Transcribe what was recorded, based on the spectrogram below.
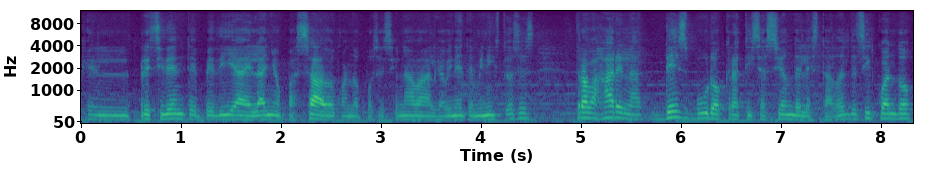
que el presidente pedía el año pasado cuando posesionaba al gabinete de ministros es trabajar en la desburocratización del Estado, es decir, cuando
